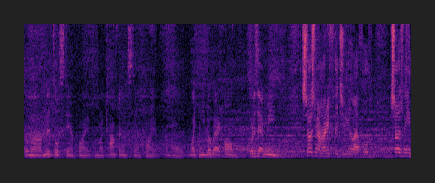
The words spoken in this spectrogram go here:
from a mental standpoint, from a confidence standpoint, from a like when you go back home? What does that mean? Shows me I'm ready for the junior level. Shows me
